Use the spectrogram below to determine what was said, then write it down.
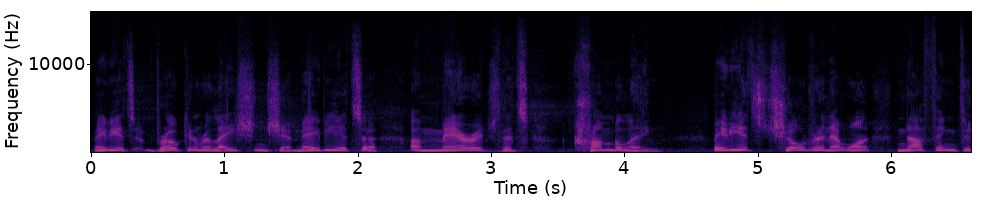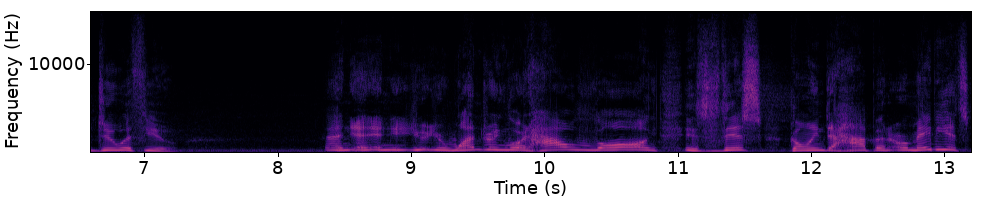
Maybe it's a broken relationship. Maybe it's a, a marriage that's crumbling. Maybe it's children that want nothing to do with you. And, and you're wondering, Lord, how long is this going to happen? Or maybe it's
